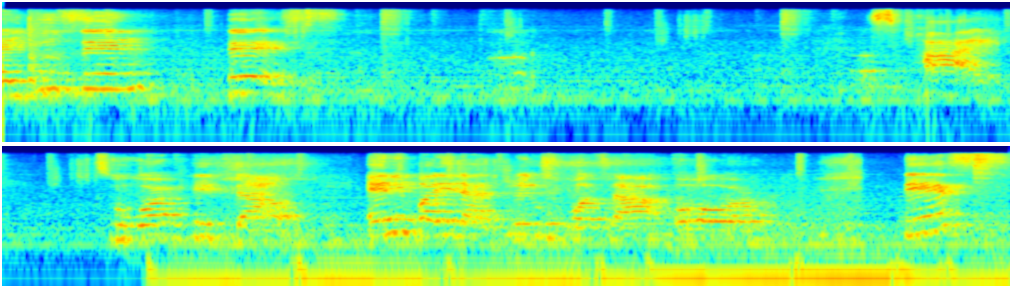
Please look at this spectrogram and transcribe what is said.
And we are using this spy to work it down. Anybody that drinks water or this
